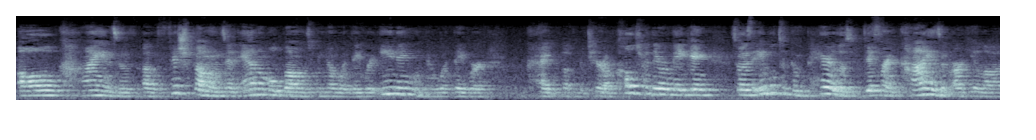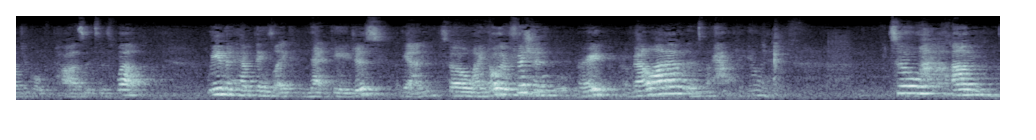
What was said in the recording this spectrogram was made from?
all kinds of, of fish bones and animal bones. We know what they were eating, we know what they were type of material culture they were making. So I was able to compare those different kinds of archaeological deposits as well. We even have things like net gauges, again, so I know they're fishing, right? I've got a lot of evidence, but how are they doing it? So um,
